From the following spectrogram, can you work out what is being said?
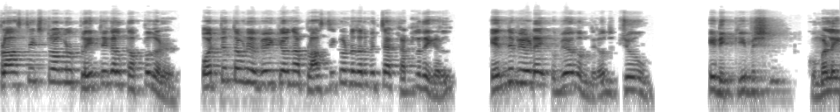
പ്ലാസ്റ്റിക് സ്ട്രോകൾ പ്ലേറ്റുകൾ കപ്പുകൾ ഒറ്റത്തവണ ഉപയോഗിക്കാവുന്ന പ്ലാസ്റ്റിക് കൊണ്ട് നിർമ്മിച്ച കട്ട്ലറികൾ എന്നിവയുടെ ഉപയോഗം നിരോധിച്ചു. ഇടുക്കി വിഷൻ കുമളി.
